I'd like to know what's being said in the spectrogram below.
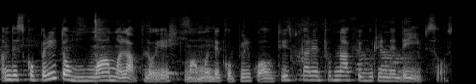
am descoperit o mamă la Ploiești, mamă de copil cu autism, care turna figurine de Ipsos.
